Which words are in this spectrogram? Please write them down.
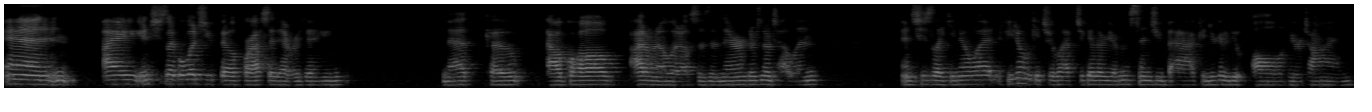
And I and she's like, Well, what did you fail for? I said everything meth, coke, alcohol. I don't know what else is in there. There's no telling. And she's like, you know what? If you don't get your life together, I'm going to send you back and you're going to do all of your time.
